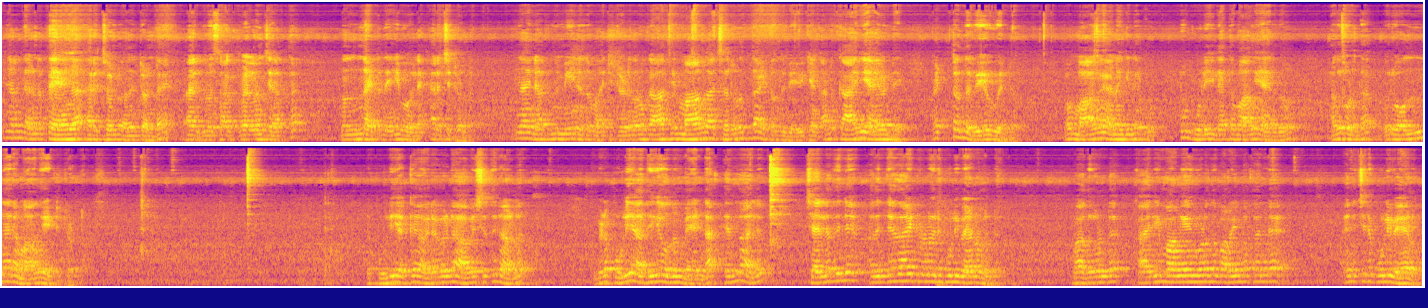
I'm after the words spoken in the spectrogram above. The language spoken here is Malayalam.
ഞാൻ വേണ്ട തേങ്ങ അരച്ചുകൊണ്ട് വന്നിട്ടുണ്ട്. വെള്ളം ചേർത്ത് നന്നായിട്ട് നെയ്യ് പോലെ അരച്ചിട്ടുണ്ട്. ഞാൻ അതിനകത്തുനിന്ന് മീനൊന്ന് മാറ്റിയിട്ടുണ്ട്. നമുക്ക് ആദ്യം മാങ്ങ ചെറുതായിട്ടൊന്ന് വേവിക്കാം. കാരണം കാര്യമായതുകൊണ്ട് പെട്ടെന്ന് വേവുമല്ലോ. അപ്പോൾ മാങ്ങയാണെങ്കിൽ ഒട്ടും പുളിയില്ലാത്ത മാങ്ങയായിരുന്നു. അതുകൊണ്ട് ഒരു ഒന്നര മാങ്ങ ഇട്ടിട്ടുണ്ട്. പുളിയൊക്കെ അവരവരുടെ ആവശ്യത്തിനാണ്. ഇവിടെ പുളി അധികം ഒന്നും വേണ്ട. എന്നാലും ചിലതിന് അതിന്റേതായിട്ടുള്ള ഒരു പുളി വേണമല്ലോ. അപ്പം അതുകൊണ്ട് കാര്യം മാങ്ങയും കൂടെ എന്ന് പറയുമ്പോൾ തന്നെ അതിനിച്ചിരി പുളി വേണം.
